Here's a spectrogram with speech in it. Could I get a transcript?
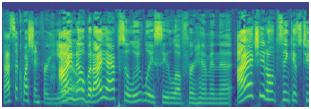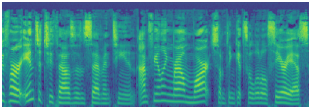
That's a question for you. I know, but I absolutely see love for him in that. I actually don't think it's too far into 2017. I'm feeling around March something gets a little serious.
